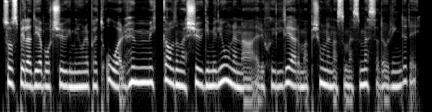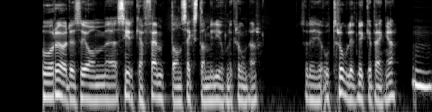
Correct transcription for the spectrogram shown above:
Så spelade jag bort 20 miljoner på ett år. Hur mycket av de här 20 miljonerna är du skyldiga de här personerna som smsade och ringde dig? Då rör det sig om eh, cirka 15-16 miljoner kronor. Så det är otroligt mycket pengar. Mm.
